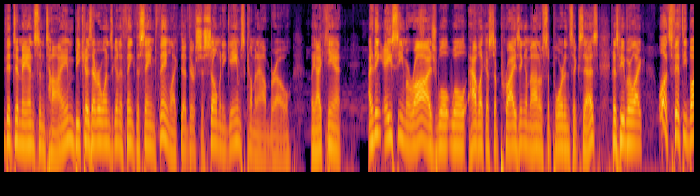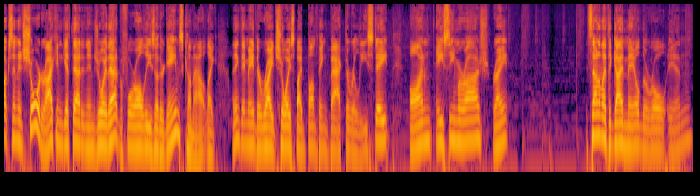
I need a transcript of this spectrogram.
that demands some time because everyone's going to think the same thing. Like there's just so many games coming out, bro. Like I can't. I think AC Mirage will will have like a surprising amount of support and success because people are like, well, it's fifty bucks and it's shorter. I can get that and enjoy that before all these other games come out. Like I think they made the right choice by bumping back the release date on AC Mirage, right? It sounded like the guy mailed the role in.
